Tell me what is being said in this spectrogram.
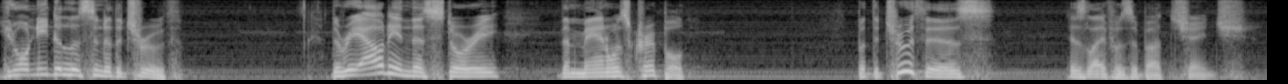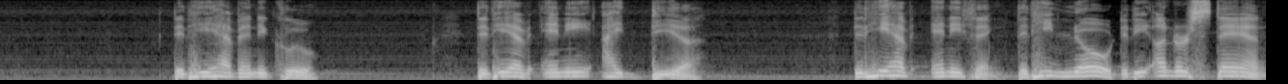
You don't need to listen to the truth. The reality in this story, the man was crippled. But the truth is, his life was about to change. Did he have any clue? Did he have any idea? Did he have anything? Did he know? Did he understand?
